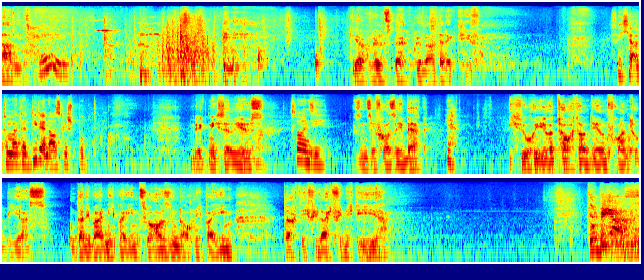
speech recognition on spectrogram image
Guten Abend. Hey. Georg Wilsberg, Privatdetektiv. Welcher Automat hat die denn ausgespuckt? Wirkt nicht seriös. Was wollen Sie? Sind Sie Frau Seeberg? Ja. Ich suche Ihre Tochter und deren Freund Tobias. Und da die beiden nicht bei Ihnen zu Hause sind, auch nicht bei ihm, dachte ich, vielleicht finde ich die hier. Tobias!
